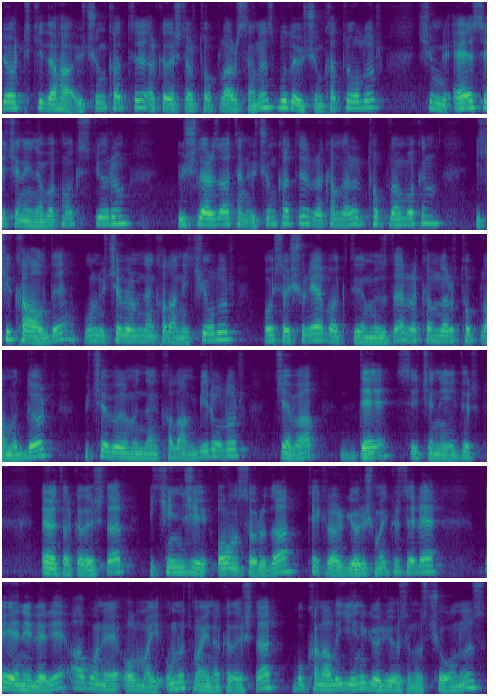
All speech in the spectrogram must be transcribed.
4 2 daha 3'ün katı. Arkadaşlar toplarsanız bu da 3'ün katı olur. Şimdi E seçeneğine bakmak istiyorum. 3'ler zaten 3'ün katı. Rakamların toplamı bakın 2 kaldı. Bunun 3'e bölümünden kalan 2 olur. Oysa şuraya baktığımızda rakamları toplamı 4. 3'e bölümünden kalan 1 olur. Cevap D seçeneğidir. Evet arkadaşlar ikinci 10 soruda tekrar görüşmek üzere. Beğenileri, abone olmayı unutmayın arkadaşlar. Bu kanalı yeni görüyorsunuz çoğunuz.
